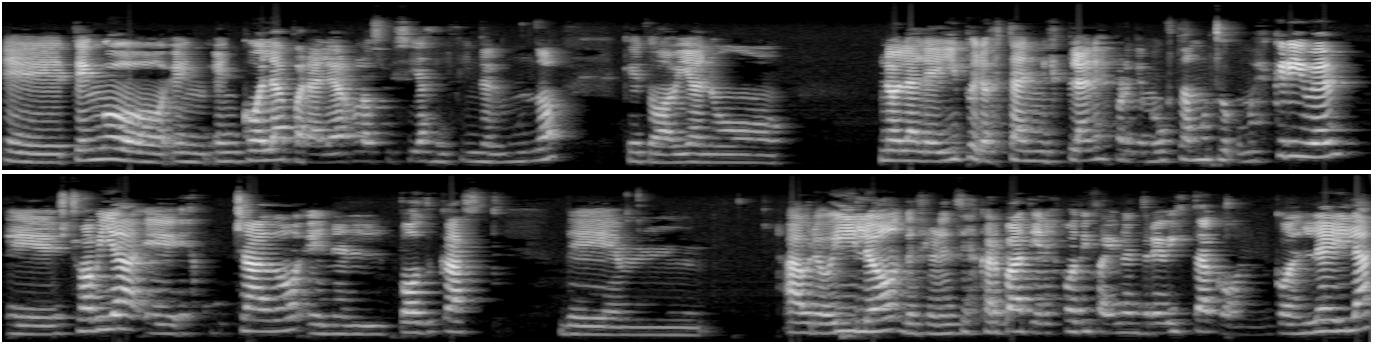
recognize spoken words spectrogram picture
Eh, tengo en, cola para leer Los suicidas del fin del mundo, que todavía no, no la leí, pero está en mis planes porque me gusta mucho cómo escribe. Eh, yo había escuchado en el podcast de mm, Abro Hilo de Florencia Scarpati en Spotify una entrevista con, Leila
